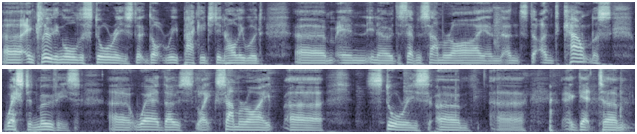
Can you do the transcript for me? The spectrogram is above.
uh, including all the stories that got repackaged in Hollywood, um, in you know the Seven Samurai and and and countless Western movies uh, where those like samurai uh, stories um, uh, get um,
